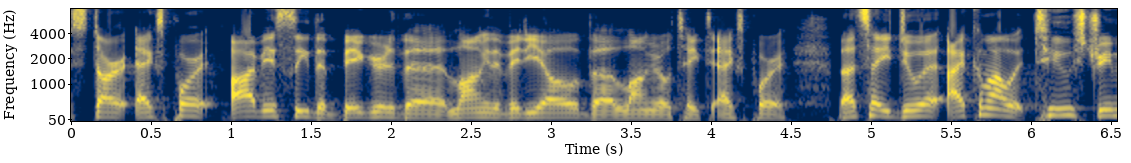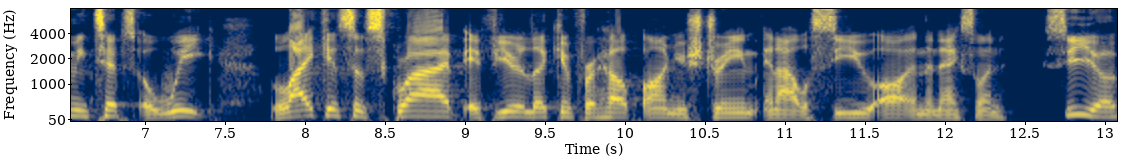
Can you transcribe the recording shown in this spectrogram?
start export obviously the bigger the longer the video the longer it'll take to export. That's how you do it. I come out with two streaming tips a week. Like and subscribe if you're looking for help on your stream and i will see you all in the next one. See ya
